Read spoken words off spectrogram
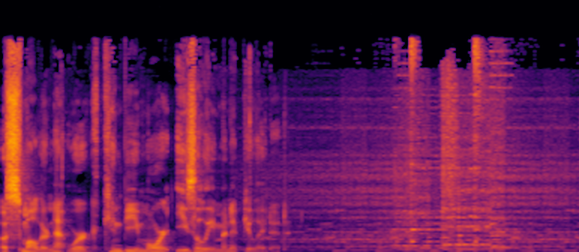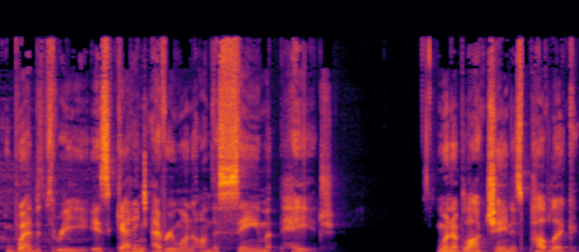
A smaller network can be more easily manipulated. Web3 is getting everyone on the same page. When a blockchain is public,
